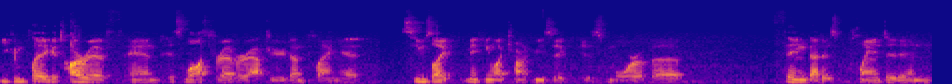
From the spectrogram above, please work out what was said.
you can play a guitar riff and it's lost forever after you're done playing it. Seems like making electronic music is more of a thing that is planted and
